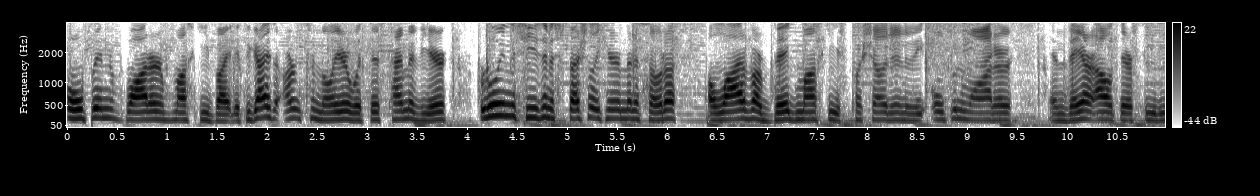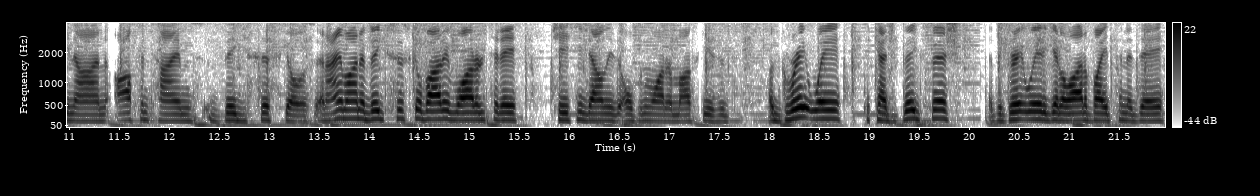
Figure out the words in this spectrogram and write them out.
open water muskie bite. If you guys aren't familiar with this time of year, early in the season, especially here in Minnesota, a lot of our big muskies push out into the open water and they are out there feeding on oftentimes big Cisco's. And I'm on a big Cisco body of water today chasing down these open water muskies. It's a great way to catch big fish. It's a great way to get a lot of bites in a day.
